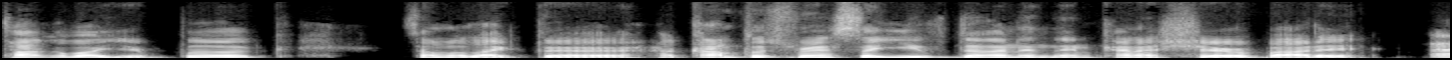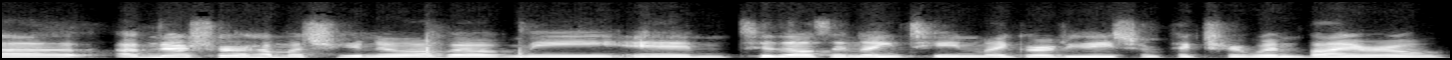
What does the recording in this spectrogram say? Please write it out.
talk about your book, some of like the accomplishments that you've done, and then kind of share about it. Uh, I'm not sure how much you know about me. In 2019, my graduation picture went viral.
